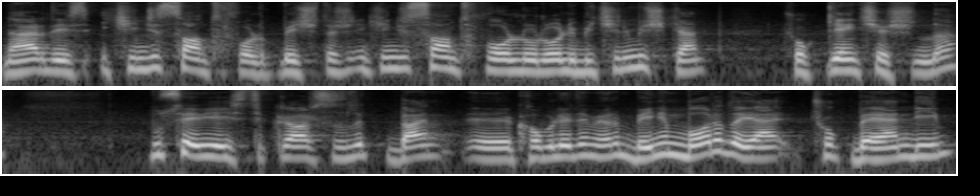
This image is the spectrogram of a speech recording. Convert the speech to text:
neredeyse ikinci santrforluk Beşiktaş'ın ikinci santrforluğu rolü biçilmişken çok genç yaşında bu seviye istikrarsızlık ben e, kabul edemiyorum. Benim bu arada yani çok beğendiğim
